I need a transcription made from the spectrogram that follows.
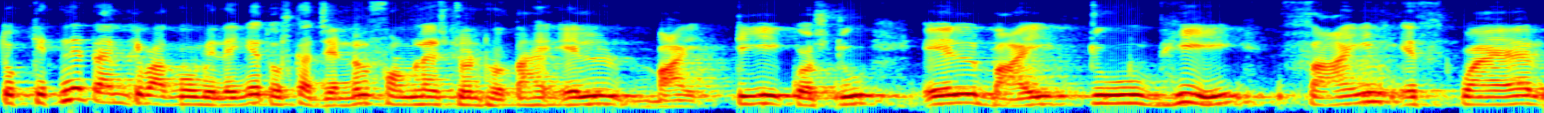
तो कितने टाइम के बाद वो मिलेंगे? तो उसका जनरल फॉर्मूला स्टूडेंट होता है L by T equal to L by two भी sine square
